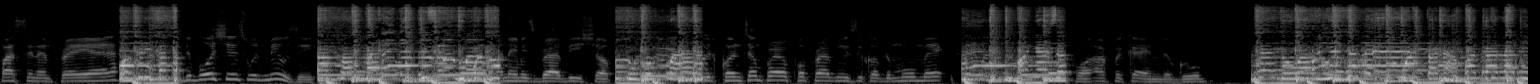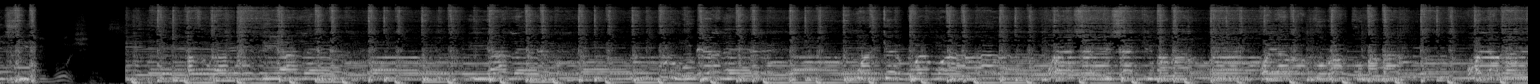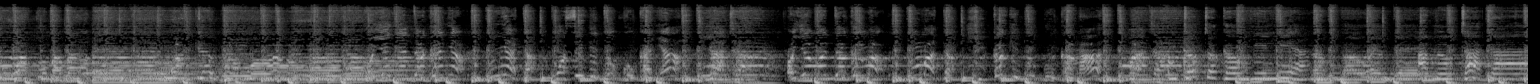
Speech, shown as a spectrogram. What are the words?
fasting and prayer. Devotions with music. My name is Brad Bishop. With contemporary popular music of the moment for Africa and the globe. Devotions. Ameutaka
